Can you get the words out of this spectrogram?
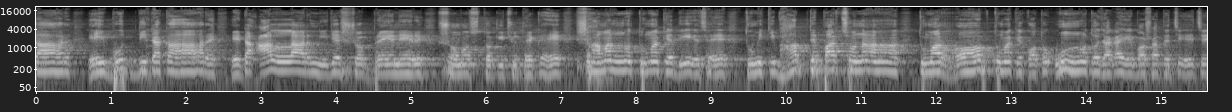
কার? এই বুদ্ধিটা কার? এটা আল্লাহর নিজস্ব ব্রেনের সমস্ত কিছু থেকে সামান্য তোমাকে দিয়েছে। তুমি কি ভাবতে পারছ না? তোমার রব তোমাকে কত উন্নত জায়গায় বসাতে চেয়েছে।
